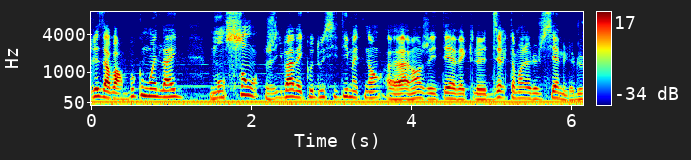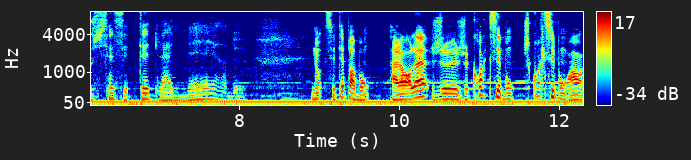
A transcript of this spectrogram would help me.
risque d'avoir beaucoup moins de lag. Mon son, j'y vais avec Audacity maintenant. Euh, avant, été avec le, directement le logiciel, mais le logiciel, c'était de la merde. Non, c'était pas bon. Alors là, je, crois que c'est bon. Je crois que c'est bon. Hein.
